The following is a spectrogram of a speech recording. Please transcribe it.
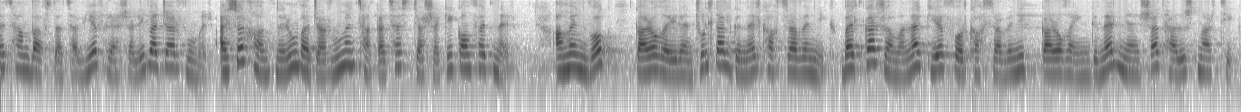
մեծ համբավ ստացավ եւ հրաշալի վաճառվում էր։ Այսօր խանութներում վաճառվում են ցանկացած ճաշակի կոնֆետներ։ Ամեն ոք կարող է իրեն թույլ տալ գնել քաղցրավենիք, բայց կար ժամանակ, երբ որ քաղցրավենիք կարող էին գնել միայն շատ հարուստ մարդիկ։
